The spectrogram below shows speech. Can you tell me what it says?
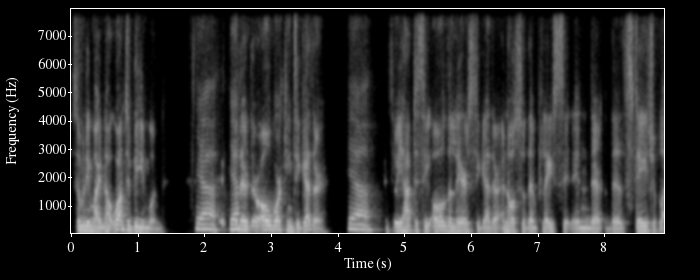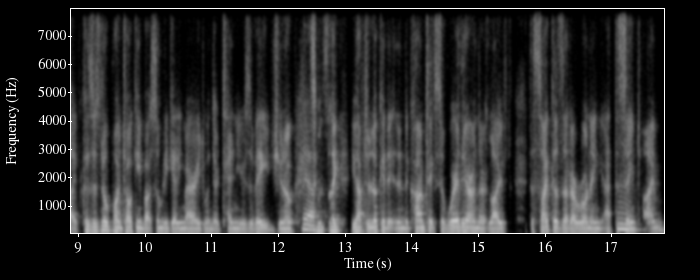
somebody might not want to be in one. Yeah. So Yeah. they're they're all working together. Yeah. And so you have to see all the layers together and also then place it in the the stage of life. Because there's no point talking about somebody getting married when they're 10 years of age, you know? Yeah. So it's like you have to look at it in the context of where they are in their life, the cycles that are running at the same time,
